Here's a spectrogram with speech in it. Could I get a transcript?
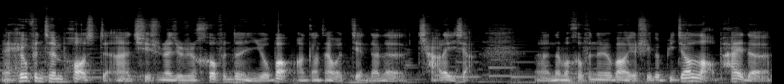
那 Huffington Post 啊，其实呢就是赫芬顿邮报啊。刚才我简单的查了一下，呃，那么赫芬顿邮报也是一个比较老派的。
